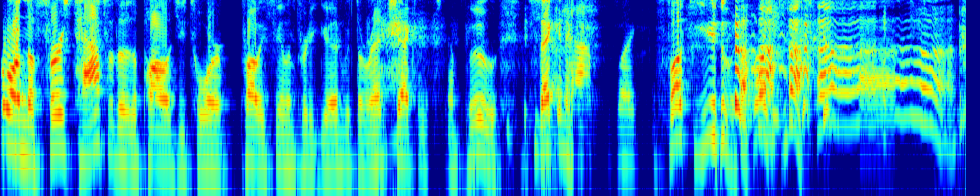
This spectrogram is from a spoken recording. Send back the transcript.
people on the first half of the apology tour probably feeling pretty good with the rent checks and the shampoo. Second half was like, fuck you. Fuck you.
